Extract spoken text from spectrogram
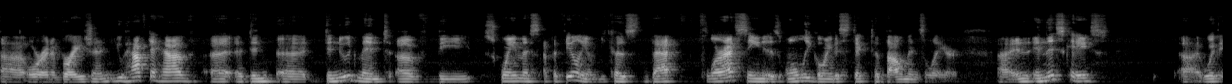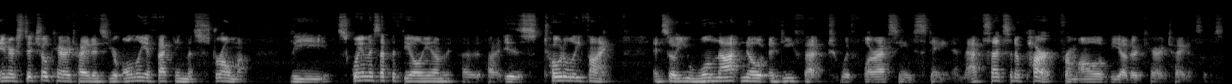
uh, or an abrasion, you have to have a, a, den a, denudement of the squamous epithelium because that fluorescein is only going to stick to Bowman's layer. Uh, in, in this case, uh, with interstitial keratitis, you're only affecting the stroma. The squamous epithelium uh, uh, is totally fine. And so you will not note a defect with fluorescein stain, and that sets it apart from all of the other keratitises.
